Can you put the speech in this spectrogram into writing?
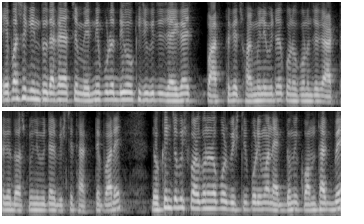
এপাশে কিন্তু দেখা যাচ্ছে মেদিনীপুরের দিকেও কিছু কিছু জায়গায় পাঁচ থেকে ছয় মিলিমিটার, কোনো কোনো জায়গায় আট থেকে দশ মিলিমিটার বৃষ্টি থাকতে পারে। দক্ষিণ চব্বিশ পরগনার ওপর বৃষ্টির পরিমাণ একদমই কম থাকবে।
